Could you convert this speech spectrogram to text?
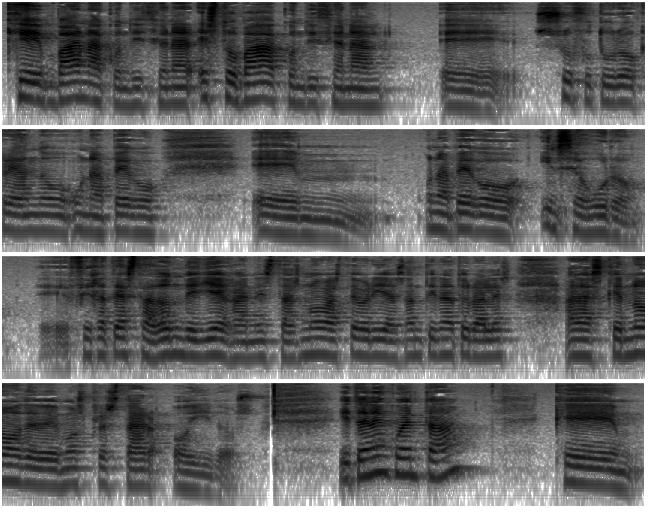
que van a condicionar, esto va a condicionar eh, su futuro creando un apego, un apego inseguro, eh, fíjate hasta dónde llegan estas nuevas teorías antinaturales a las que no debemos prestar oídos. Y ten en cuenta que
